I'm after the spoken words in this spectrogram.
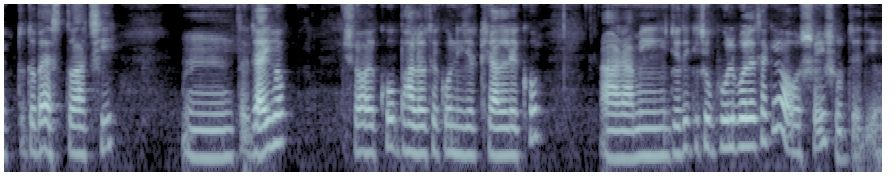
একটু তো ব্যস্ত আছি। তো যাই হোক, সবাই খুব ভালো থেকো, নিজের খেয়াল রেখো। আর আমি যদি কিছু ভুল বলে থাকি, অবশ্যই শুধরে দিও।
